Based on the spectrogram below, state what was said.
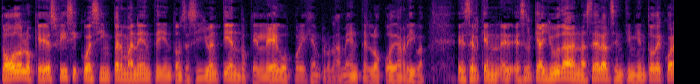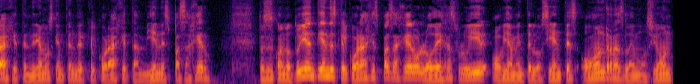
Todo lo que es físico es impermanente y entonces si yo entiendo que el ego, por ejemplo, la mente, el loco de arriba, es el que, es el que ayuda a nacer al sentimiento de coraje, tendríamos que entender que el coraje también es pasajero. Entonces, cuando tú ya entiendes que el coraje es pasajero, lo dejas fluir, obviamente lo sientes, honras la emoción,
